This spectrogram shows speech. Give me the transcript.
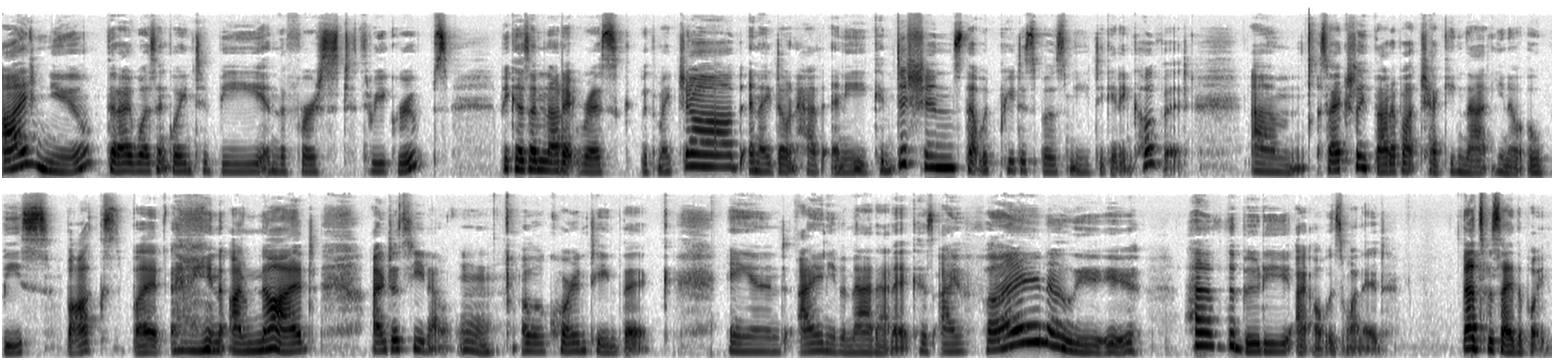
I knew that I wasn't going to be in the first three groups because I'm not at risk with my job and I don't have any conditions that would predispose me to getting COVID. Um, so I actually thought about checking that, you know, obese box, but I mean, I'm not. I'm just, you know, mm, a little quarantine thick. And I ain't even mad at it because I finally have the booty I always wanted. That's beside the point.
